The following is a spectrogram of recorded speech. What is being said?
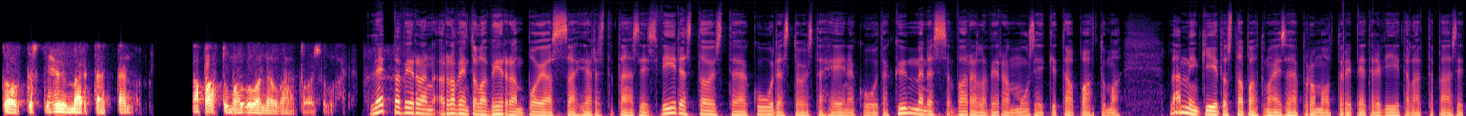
toivottavasti he ymmärtää tämän tapahtuman luonne on vähän toisenlainen. Leppävirran ravintola Virranpojassa järjestetään siis 15. ja 16. heinäkuuta 10. Varella Virran musiikkitapahtuma. Lämmin kiitos tapahtuma isä ja promoottori Petri Viitala, että pääsit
